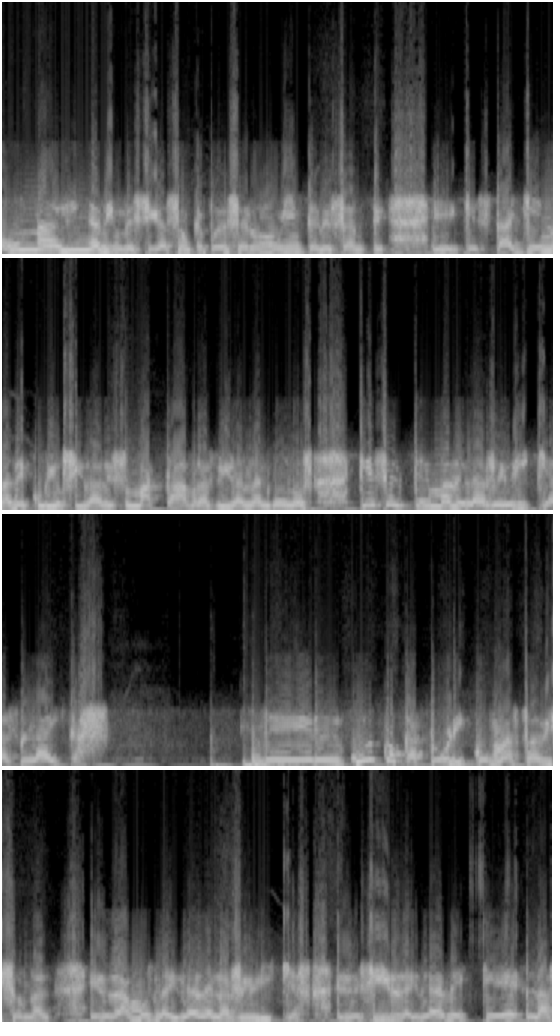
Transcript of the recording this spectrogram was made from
una línea de investigación que puede ser muy interesante, eh, que está llena de curiosidades macabras, dirán algunos, que es el tema de las reliquias laicas del culto católico más tradicional heredamos la idea de las reliquias, es decir, la idea de que las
